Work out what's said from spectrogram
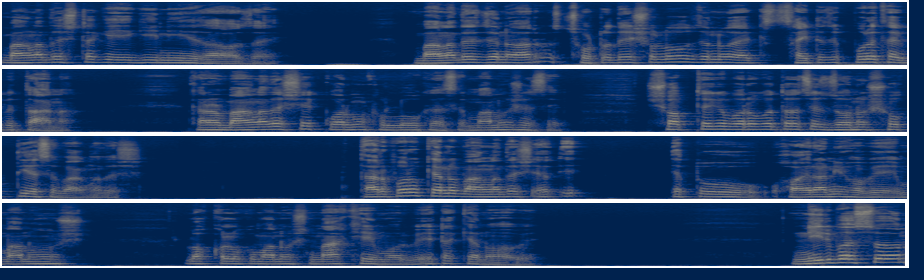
বাংলাদেশটাকে এগিয়ে নিয়ে যাওয়া যায়? বাংলাদেশ যেন আর ছোট দেশ হলেও যেন এক সাইডে যে পড়ে থাকবে তা না। কারণ বাংলাদেশে কর্মঠ লোক আছে, মানুষ আছে। সব থেকে বড় কথা হচ্ছে জনশক্তি আছে বাংলাদেশ। তারপরও কেন বাংলাদেশ এত হয়রানি হবে? মানুষ, লক্ষ লক্ষ মানুষ না খেয়ে মরবে, এটা কেন হবে? নির্বাচন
